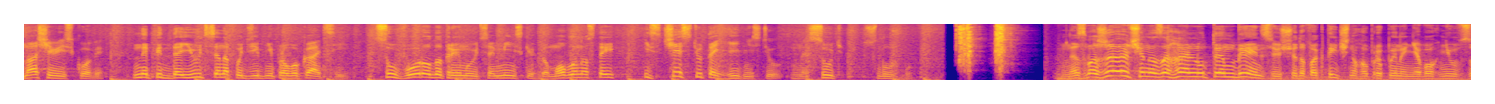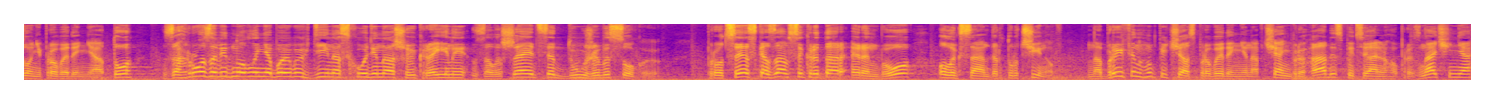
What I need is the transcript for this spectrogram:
Наші військові не піддаються на подібні провокації, суворо дотримуються мінських домовленостей і з честю та гідністю несуть службу. Незважаючи на загальну тенденцію щодо фактичного припинення вогню в зоні проведення АТО, загроза відновлення бойових дій на сході нашої країни залишається дуже високою. Про це сказав секретар РНБО Олександр Турчинов на брифінгу під час проведення навчань бригади спеціального призначення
